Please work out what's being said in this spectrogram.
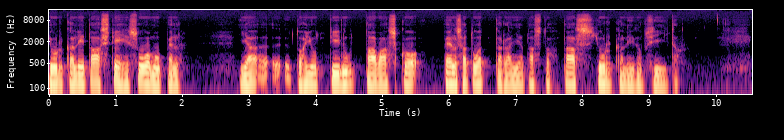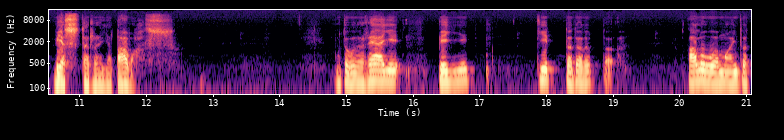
jurkali taas tehi suomupel ja tuohon juttiin nuttavasko pelsa tuottaran ja taas taas jurkali siitä. Viestara ja tavas. Mutta kun rääji piji kitta totta aluemain tot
